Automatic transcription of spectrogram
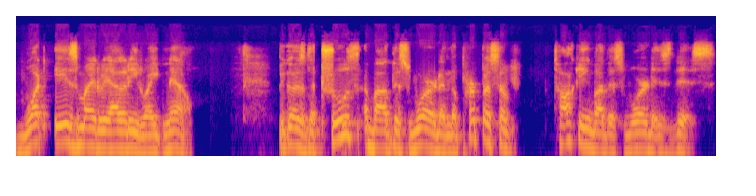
What is my reality right now? Because the truth about this word and the purpose of talking about this word is this:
